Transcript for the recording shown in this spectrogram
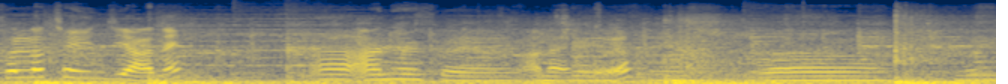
컬러 체인지 안 해? 아 안 할 거예요. 안 할 이제. 거예요? 네. 와. 머리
